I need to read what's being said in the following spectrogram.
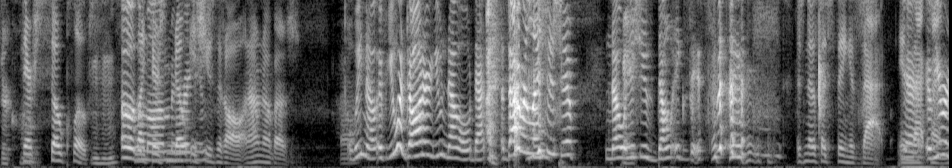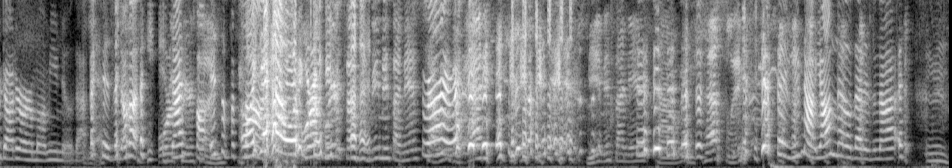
They're close. they're so close, Mhm. Oh, the like mom there's and no Regan. issues at all. And I don't know about. We know if you a daughter, you know that that relationship, no issues don't exist. There's no such thing as that. In yeah, that if you're a daughter or a mom, you know that Yes. it's not. Or a that's queer fa- it's a facade. Oh yeah, Or a queer son, 'cause me and Miss Inez, child, Right, we been at it. me and Miss Inez, child, we been hustling. you know, y'all know that is not. Mm.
